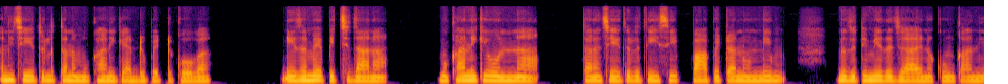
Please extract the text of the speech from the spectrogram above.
అని చేతులు తన ముఖానికి అడ్డు పెట్టుకోగా నిజమే పిచ్చిదానా ముఖానికి ఉన్న తన చేతులు తీసి పాపిట నుండి నుదుటి మీద జారిన కుంకాన్ని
